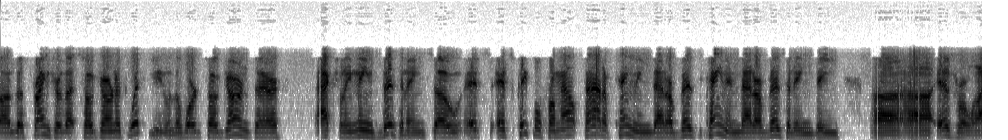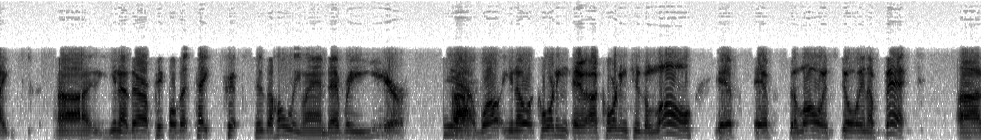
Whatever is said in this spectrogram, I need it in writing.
uh, the stranger that sojourneth with you. And the word sojourns there actually means visiting. So it's it's people from outside of Canaan that are vis- Canaan that are visiting the uh, uh, Israelites. Uh, you know, there are people that take trips to the Holy Land every year yeah. Uh, well, you know, according uh, according to the law, if if the law is still in effect, uh,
